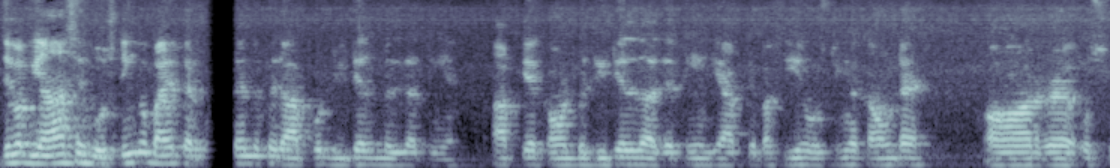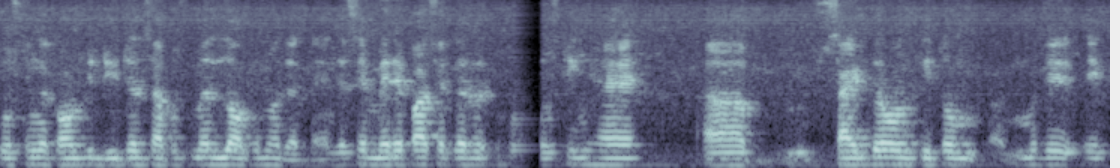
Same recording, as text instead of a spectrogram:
जब आप यहाँ से होस्टिंग को बाय करते हैं तो फिर आपको डिटेल्स मिल जाती हैं। आपके अकाउंट पर डिटेल्स आ जाती हैं कि आपके पास ये होस्टिंग अकाउंट है और उस होस्टिंग अकाउंट की डिटेल्स आप उसमें लॉग इन हो जाते हैं। जैसे मेरे पास अगर होस्टिंग है साइड ग्राउंड की तो मुझे एक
